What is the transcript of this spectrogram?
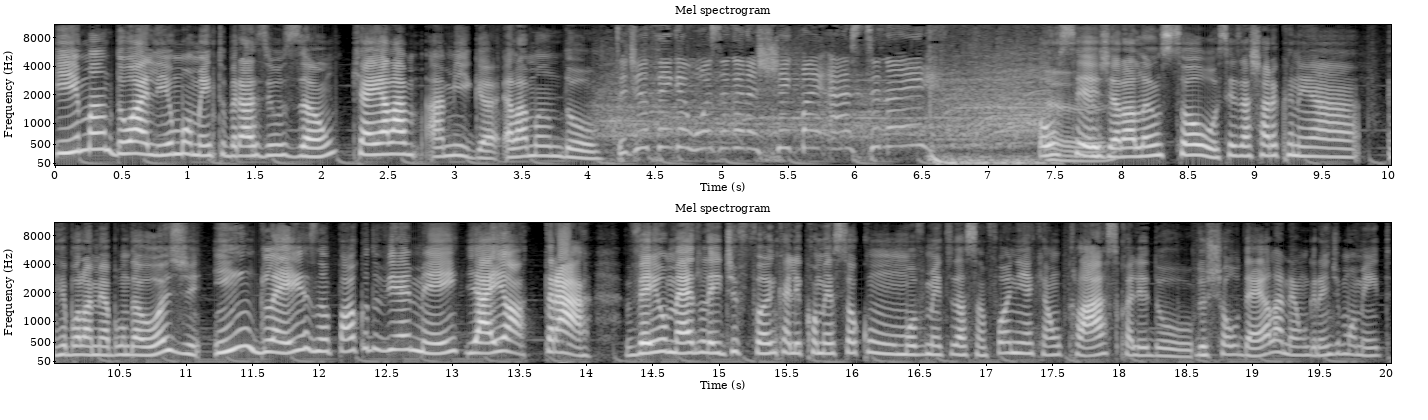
E mandou ali o momento Brasilzão, que aí ela, amiga, ela mandou. Did you think I wasn't gonna shake my? Ou seja, ela lançou. Vocês acharam que eu não ia rebolar minha bunda hoje? Em inglês, no palco do VMA. E aí, ó, trá! Veio o medley de funk ali. Começou com o movimento da sanfoninha, que é um clássico ali do, do show dela, né? Um grande momento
